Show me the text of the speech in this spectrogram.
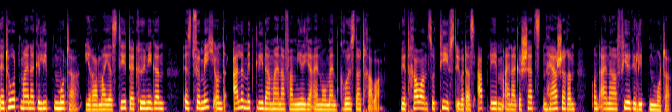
Der Tod meiner geliebten Mutter, ihrer Majestät der Königin, ist für mich und alle Mitglieder meiner Familie ein Moment größter Trauer. Wir trauern zutiefst über das Ableben einer geschätzten Herrscherin und einer vielgeliebten Mutter.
